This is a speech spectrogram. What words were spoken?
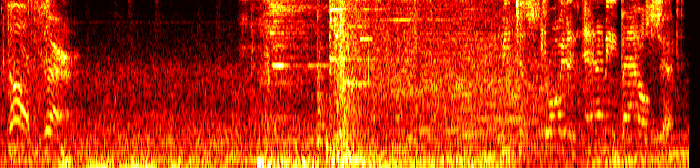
Problem solved, sir. We've destroyed an enemy battleship.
